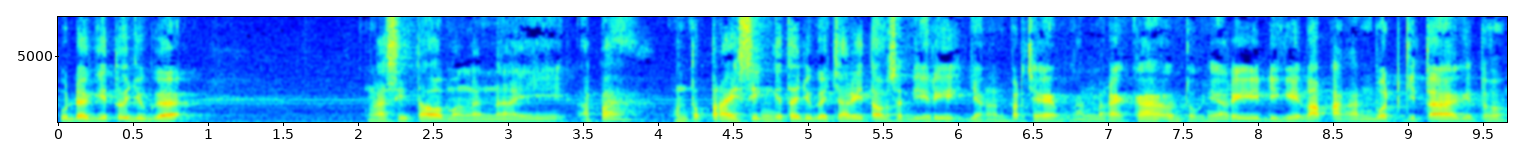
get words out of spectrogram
udah gitu juga ngasih tahu mengenai apa untuk pricing kita juga cari tahu sendiri. Jangan percaya bukan mereka untuk nyari di lapangan buat kita gitu.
